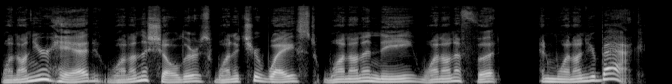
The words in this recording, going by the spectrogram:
one on your head, one on the shoulders, one at your waist, one on a knee, one on a foot, and one on your back.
